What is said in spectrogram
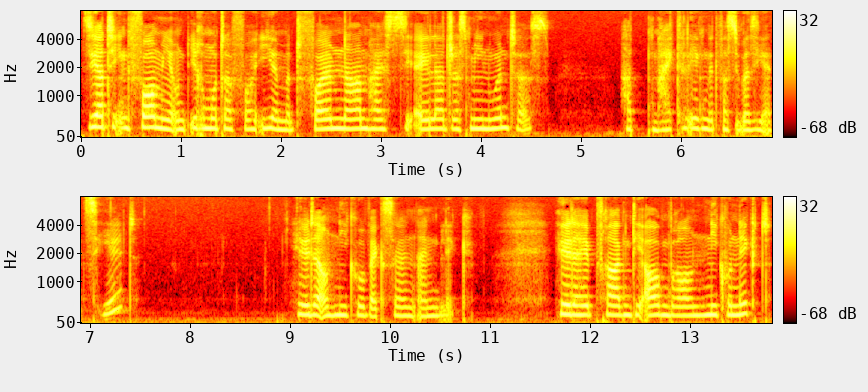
Sie hatte ihn vor mir und ihre Mutter vor ihr. Mit vollem Namen heißt sie Ayla Jasmine Winters. Hat Michael irgendetwas über sie erzählt? Hilda und Nico wechseln einen Blick. Hilda hebt fragend die Augenbrauen, Nico nickt.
